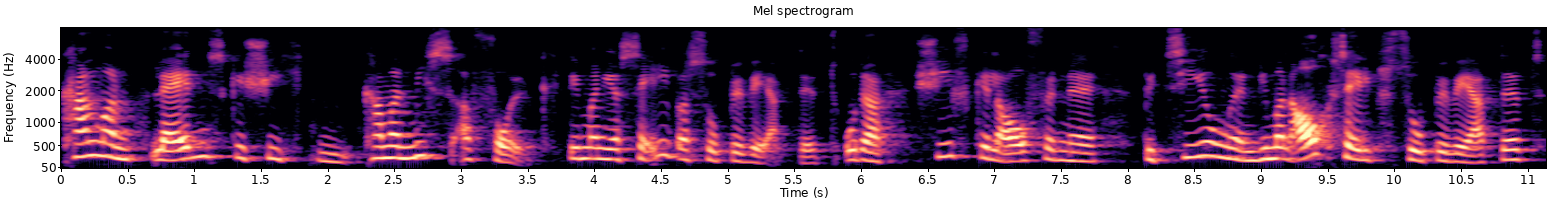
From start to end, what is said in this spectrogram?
kann man Leidensgeschichten, kann man Misserfolg, den man ja selber so bewertet, oder schiefgelaufene Beziehungen, die man auch selbst so bewertet,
